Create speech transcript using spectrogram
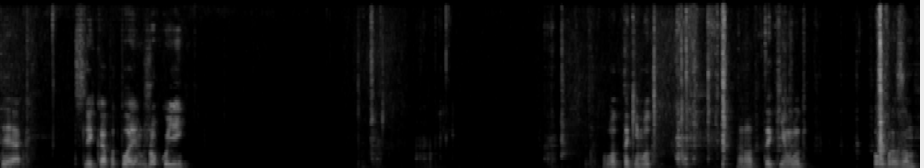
Так, слегка подплавим жопку ей. Вот таким вот, вот таким вот образом.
